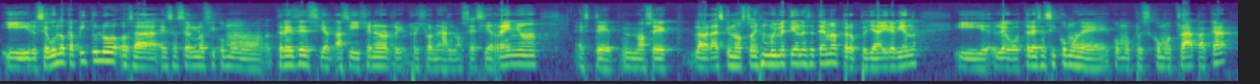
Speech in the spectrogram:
Y el segundo capítulo, o sea, es hacerlo así como tres de así género re- regional, no sé, cierreño, este, no sé, la verdad es que no estoy muy metido en ese tema, pero pues ya iré viendo. Y luego tres así como de, como pues como trap acá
